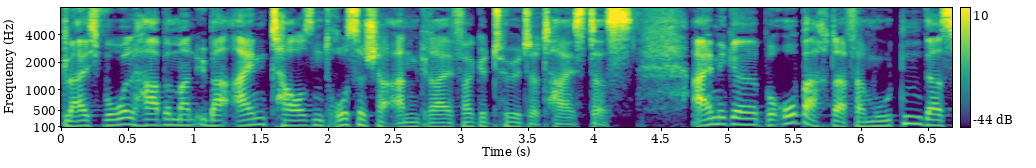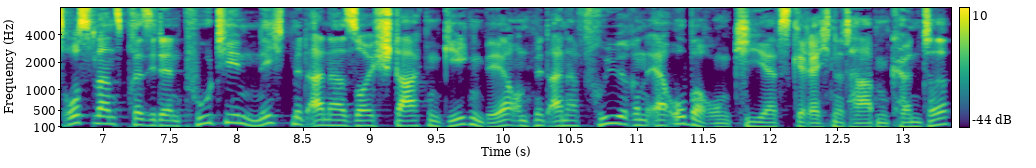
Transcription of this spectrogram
Gleichwohl habe man über 1000 russische Angreifer getötet, heißt es. Einige Beobachter vermuten, dass Russlands Präsident Putin nicht mit einer einer solch starken Gegenwehr und mit einer früheren Eroberung Kiews gerechnet haben könnte.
